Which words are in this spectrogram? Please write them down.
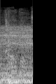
another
